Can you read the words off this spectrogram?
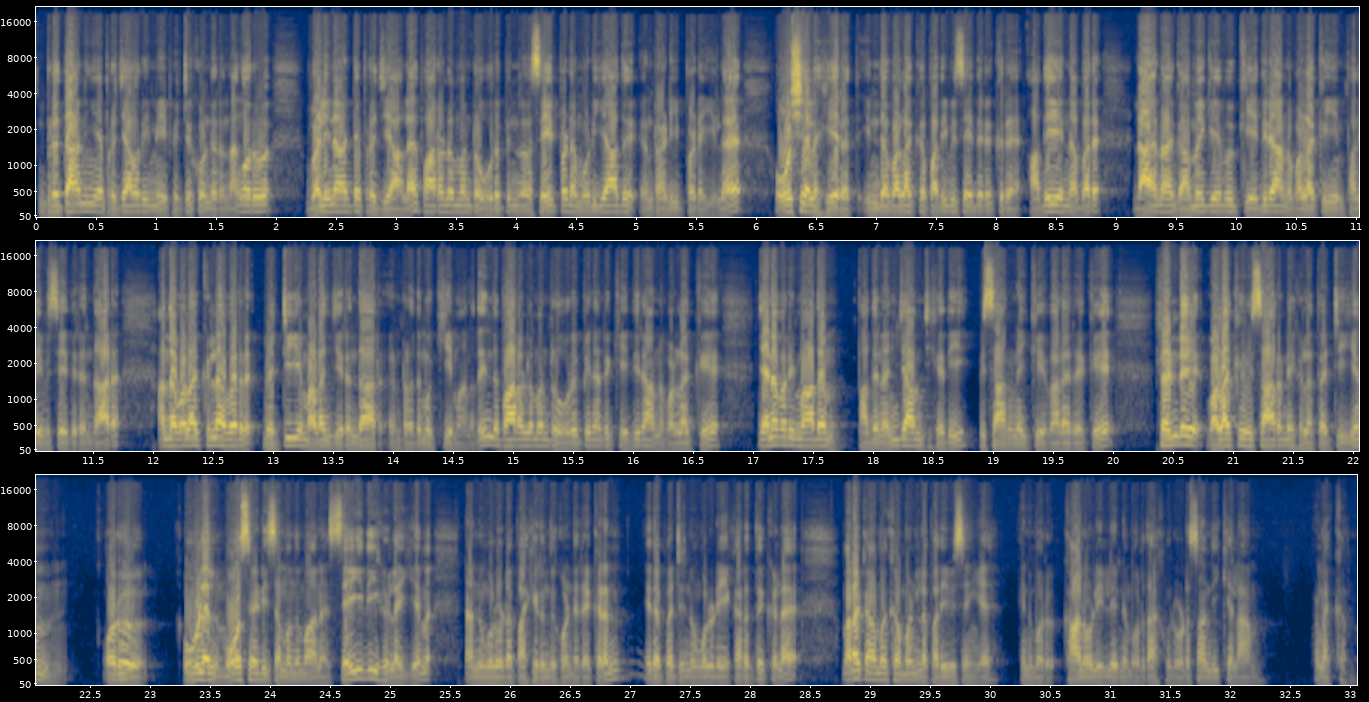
பிரித்தானிய பிரஜா உரிமையை பெற்றுக் கொண்டிருந்தாங்க ஒரு வெளிநாட்டு பிரஜையால பாராளுமன்ற உறுப்பினரை செயற்பட முடியாது என்ற அடிப்படையில் ஓஷல் ஹேரத் இந்த வழக்கை பதிவு செய்திருக்கிற அதே நபர் டயனா கமகேவுக்கு எதிரான வழக்கையும் பதிவு செய்திருந்தார். அந்த வழக்கில் அவர் வெற்றியும் அடைஞ்சிருந்தார் என்றது முக்கியமானது. இந்த பாராளுமன்ற உறுப்பினருக்கு எதிரான வழக்கு ஜனவரி மாதம் பதினஞ்சாம் தேதி விசாரணைக்கு வர இருக்கு. ரெண்டு வழக்கு விசாரணைகளை பற்றியும் ஒரு ஊழல் மோசடி சம்பந்தமான செய்திகளையும் நான் உங்களோட பகிர்ந்து கொண்டிருக்கிறேன். இதை பற்றி உங்களுடைய கருத்துக்களை மறக்காம கமெண்டில் பதிவு செய்யுங்க. இன்னும் ஒரு காணொலியில் நம்ம ஒரு தகவலோட சந்திக்கலாம். வணக்கம்.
